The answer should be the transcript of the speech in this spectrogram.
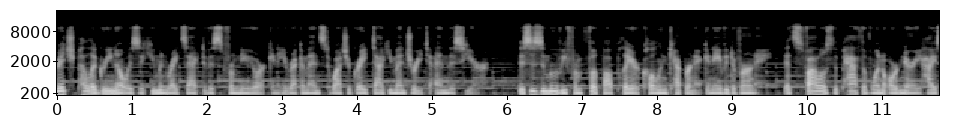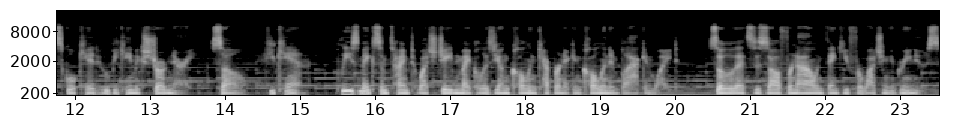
Rich Pellegrino is a human rights activist from New York and he recommends to watch a great documentary to end this year. This is a movie from football player Colin Kaepernick and Ava DuVernay that follows the path of one ordinary high school kid who became extraordinary. So, if you can, please make some time to watch Jaden Michael as young Colin Kaepernick and Colin in black and white. So that's this all for now and thank you for watching the Green News.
